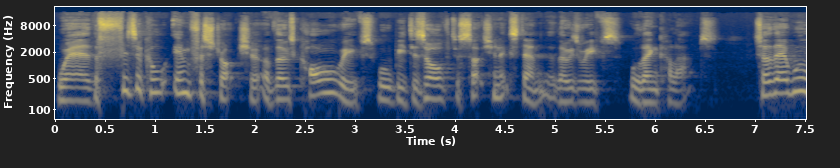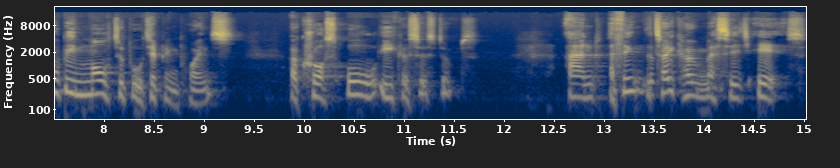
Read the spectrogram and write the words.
where the physical infrastructure of those coral reefs will be dissolved to such an extent that those reefs will then collapse. So there will be multiple tipping points across all ecosystems. And I think the take home message is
